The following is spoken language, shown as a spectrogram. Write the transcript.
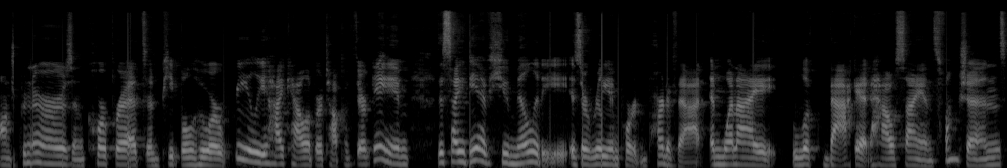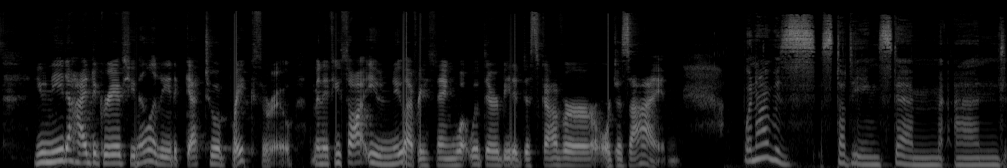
entrepreneurs and corporates and people who are really high caliber, top of their game, this idea of humility is a really important part of that. And when I look back at how science functions, you need a high degree of humility to get to a breakthrough. I mean, if you thought you knew everything, what would there be to discover or design? When I was studying STEM and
